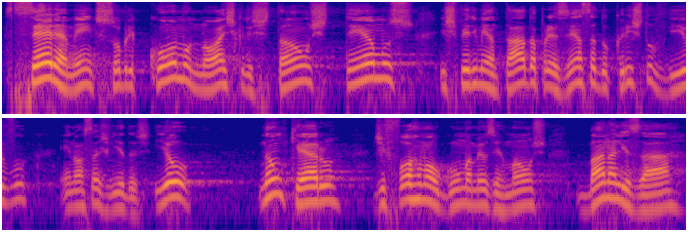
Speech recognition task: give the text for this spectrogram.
seriamente sobre como nós cristãos temos experimentado a presença do Cristo vivo em nossas vidas. E eu não quero, de forma alguma, meus irmãos, banalizar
